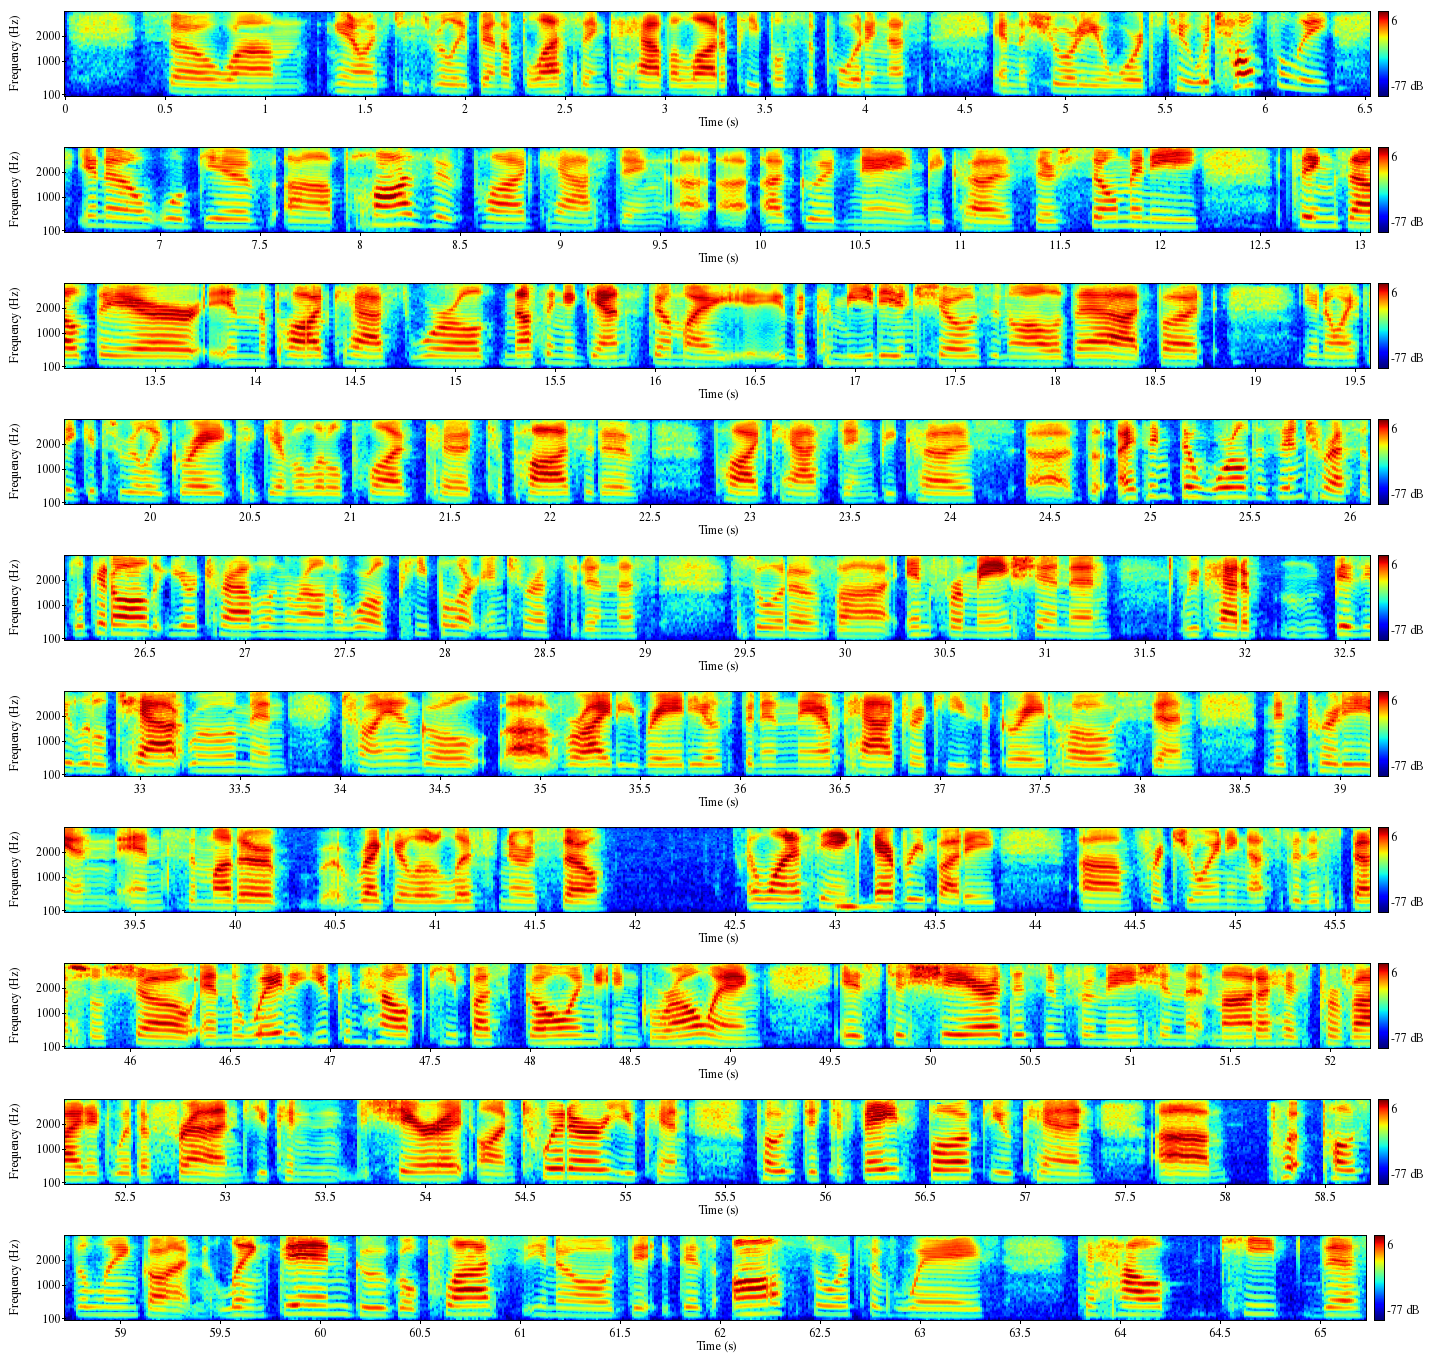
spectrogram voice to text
So um, you know, it's just really been a blessing to have a lot of people supporting us in the Shorty Awards too, which hopefully you know will give uh, positive podcasting a, a, a good name because there's so many things out there in the podcast world. Nothing against them, I the comedian shows and all of that, but you know, I think it's really great to give a little plug to to positive podcasting because uh, the, I think the world is interested. Look at all that you're traveling around the world. People are interested in this sort of uh, information and we've had a busy little chat room and triangle uh variety radio's been in there patrick he's a great host and miss pretty and and some other regular listeners so I want to thank mm-hmm. everybody um, for joining us for this special show. And the way that you can help keep us going and growing is to share this information that Mada has provided with a friend. You can share it on Twitter. You can post it to Facebook. You can um, put, post a link on LinkedIn, Google Plus. You know, th- there's all sorts of ways to help keep this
